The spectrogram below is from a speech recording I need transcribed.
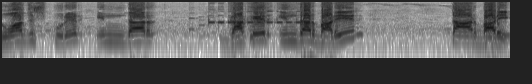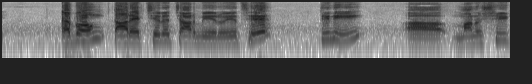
নোয়াজপুরের ইন্দার ঘাটের ইন্দার বাড়ির তার বাড়ি। এবং তার এক ছেলে, চার মেয়ে রয়েছে। তিনি মানসিক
